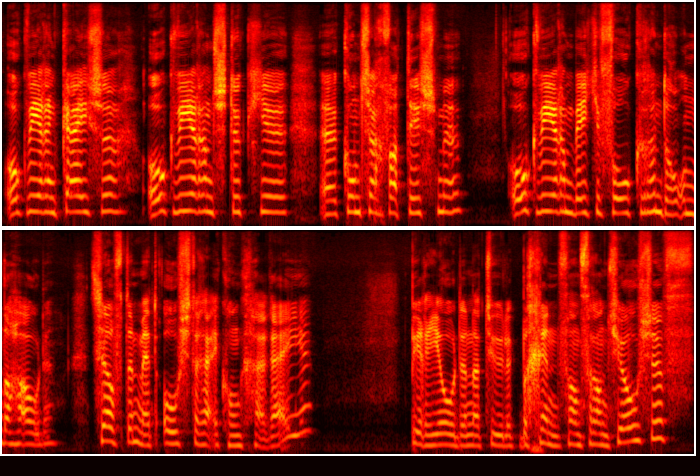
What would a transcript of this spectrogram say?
Ook weer een keizer, ook weer een stukje uh, conservatisme. Ook weer een beetje volkeren eronder houden. Hetzelfde met Oostenrijk-Hongarije. Periode natuurlijk begin van Frans Jozef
